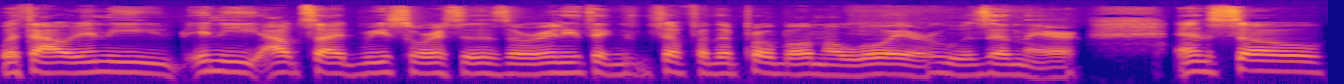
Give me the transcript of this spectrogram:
without any, any outside resources or anything except for the pro bono lawyer who was in there. And so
